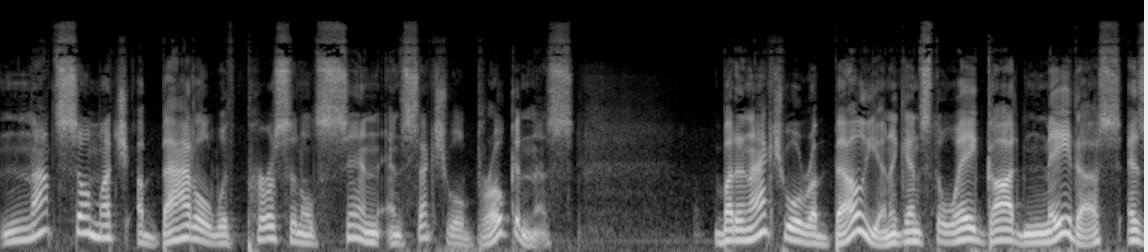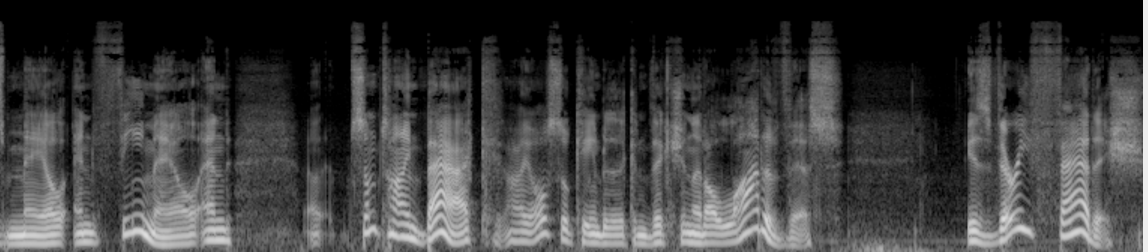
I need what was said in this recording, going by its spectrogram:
not so much a battle with personal sin and sexual brokenness, but an actual rebellion against the way God made us as male and female. And uh, some time back, I also came to the conviction that a lot of this is very faddish,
